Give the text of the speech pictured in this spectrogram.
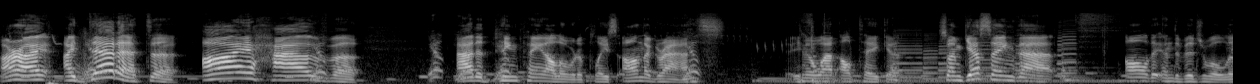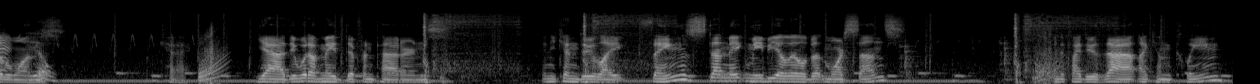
All right, I did it. I have uh, added pink paint all over the place on the grass. You know what? I'll take it. So I'm guessing that all the individual little ones. Okay. Yeah, they would have made different patterns. And you can do like things that make maybe a little bit more sense. And if I do that, I can clean.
